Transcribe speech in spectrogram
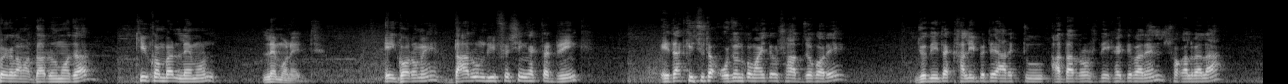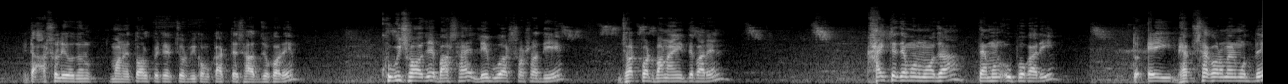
হয়ে গেল আমার দারুণ মজার কিউকাম্বার লেমন লেমনেড এই গরমে দারুণ রিফ্রেশিং একটা ড্রিঙ্ক এটা কিছুটা ওজন কমাইতেও সাহায্য করে। যদি এটা খালি পেটে আর একটু আদার রস দিয়ে খাইতে পারেন সকালবেলা, এটা আসলে ওজন মানে তলপেটের চর্বি কম কাটতে সাহায্য করে। খুবই সহজে বাসায় লেবু আর শশা দিয়ে ঝটপট বানিয়ে নিতে পারেন। খাইতে যেমন মজা, তেমন উপকারী। তো এই ব্যবসা গরমের মধ্যে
